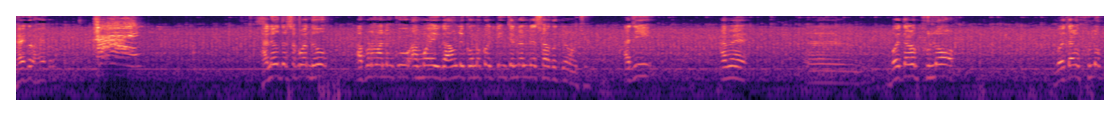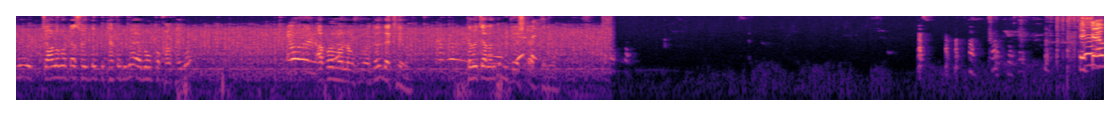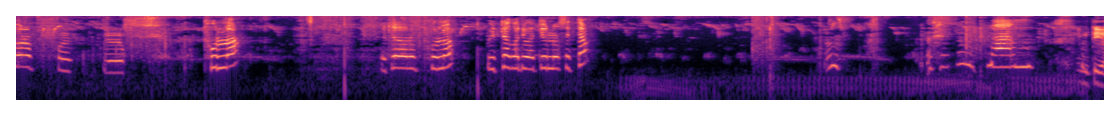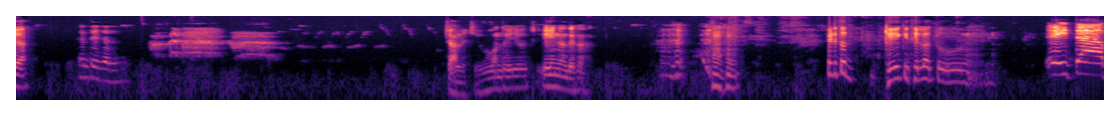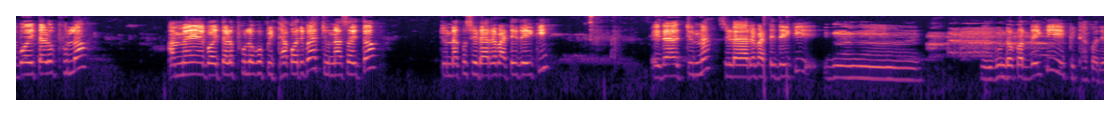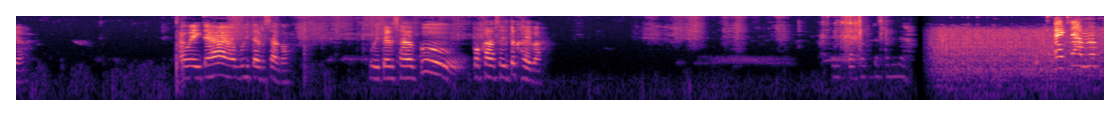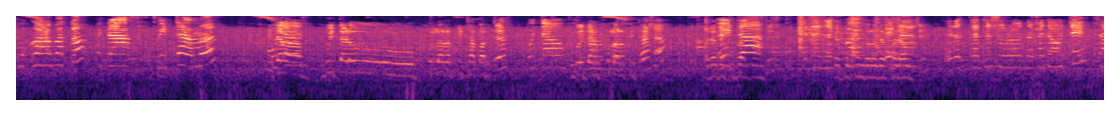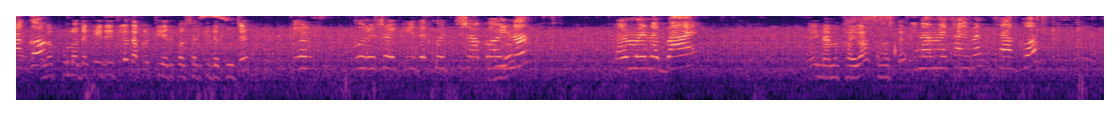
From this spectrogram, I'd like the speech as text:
High করো high করো hello দর্শক বন্ধু ଆପଣମାନଙ୍କୁ ଆମ ଏଇ ଗାଉଁଲି କନକ ୟୁଟ୍ୟୁବ୍ ଚ୍ୟାନେଲ୍ରେ ସ୍ୱାଗତ ଜଣାଉଛୁ ଆଜି ଆମେ ବୋଇତାଳୁ ଫୁଲ ବୋଇତାଳୁ ଫୁଲକୁ ଚାଉଳ ବଟା ସହିତ ପିଠା କରିବା ଏବଂ ପଖାଳ ଖାଇବା ଆପଣମାନଙ୍କୁ ମଧ୍ୟ ଦେଖାଇବା ତେବେ ଚାଲନ୍ତୁ ଭିଡ଼ିଓ ଷ୍ଟାର୍ଟ କରିବା Thank you. এটা আবার ফুল এটা আবার ফুল পিঠা করিবার জন্য সেটা চালুছি বন্ধ হয়ে যাচ্ছে এই না দেখা এটি তো ঠিকই ছিল তুই ଏଇଟା ବୋଇତାଳୁ ଫୁଲ ଆମେ ବୋଇତାଳୁ ଫୁଲକୁ ପିଠା କରିବା ଚୁନା ସହିତ ଚୁନାକୁ ସିଡ଼ାରେ ବାଟି ଦେଇକି ଏଇଟା ଚୁନା ସିଡ଼ାରେ ବାଟି ଦେଇକି ଗୁଣ୍ଡ କରିଦେଇକି ପିଠା କରିବା ଆଉ ଏଇଟା ବୋଇତାଳୁ ଶାଗ ବୋଇତାଳୁ ଶାଗକୁ ପଖାଳ ସହିତ ଖାଇବା আমার পোকা হবা তো এটা পিঠা আমার এটা বুইতাড়ু ফুলর পিঠা করছে বুইতাড়ু ফুলর পিঠা এটা দেখিপারছেন কেতে সুন্দর দেখা যাচ্ছে এটা কেতে সুন্দর দেখা যাচ্ছে শাগ আমি ফুল দেখাই দিয়েছিলে তারপরে তৈরি করে সারকি দেখুছে তৈরি করে সারকি দেখুছে শাগ হইনা আর মানে এই নামে খাইবা সমস্ত খাইবা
